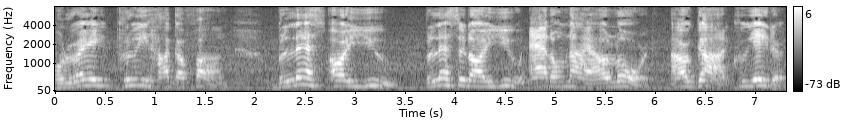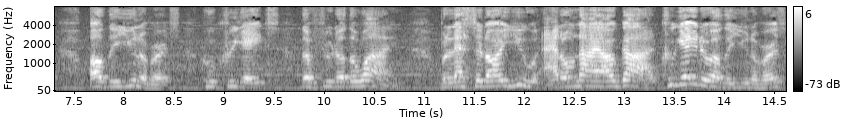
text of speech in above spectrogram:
orei pri hagafan. Blessed are you, blessed are you, Adonai, our Lord, our God, creator of the universe, who creates the fruit of the wine. Blessed are you, Adonai, our God, creator of the universe,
